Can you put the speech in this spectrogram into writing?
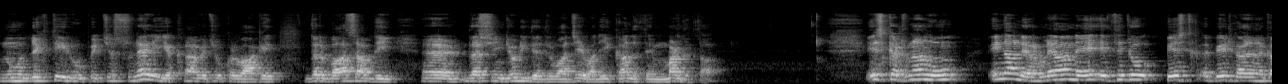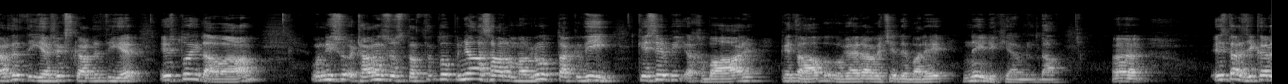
ਨੂੰ ਲਿਖਤੀ ਰੂਪ ਵਿੱਚ ਸੁਨਹਿਰੀ ਅੱਖਰਾਂ ਵਿੱਚ ਉਕਰਵਾ ਕੇ ਦਰਬਾਰ ਸਾਹਿਬ ਦੀ ਦਰਸ਼ਨ ਜੋੜੀ ਦੇ ਦਰਵਾਜ਼ੇ ਵਾਲੀ ਕੰਧ ਤੇ ਮੜ ਦਿੱਤਾ। ਇਸ ਘਟਨਾ ਨੂੰ ਇਹਨਾਂ ਨਿਰਮਲਿਆਂ ਨੇ ਇੱਥੇ ਜੋ ਪੇਸਟ ਪੇਟ ਕਰ ਦਿੱਤੀ ਹੈ, ਫਿਕਸ ਕਰ ਦਿੱਤੀ ਹੈ, ਇਸ ਤੋਂ ਇਲਾਵਾ 1877 ਤੋਂ 50 ਸਾਲ ਮਗਰੋਂ ਤੱਕ ਵੀ ਕਿਸੇ ਵੀ ਅਖਬਾਰ, ਕਿਤਾਬ ਵਗੈਰਾ ਵਿੱਚ ਇਹਦੇ ਬਾਰੇ ਨਹੀਂ ਲਿਖਿਆ ਮਿਲਦਾ। ਇਸ ਦਾ ਜ਼ਿਕਰ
